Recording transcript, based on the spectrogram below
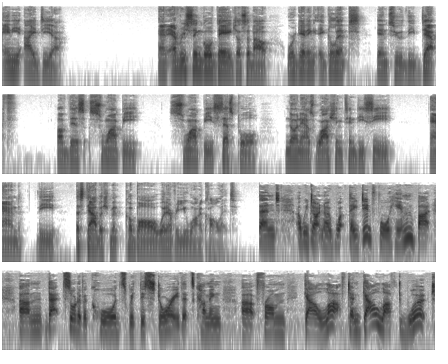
any idea. And every single day, just about, we're getting a glimpse into the depth of this swampy, swampy cesspool known as Washington, D.C., and the establishment cabal, whatever you want to call it and uh, we don't know what they did for him, but um, that sort of accords with this story that's coming uh, from Gal Luft. And Gal Luft worked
